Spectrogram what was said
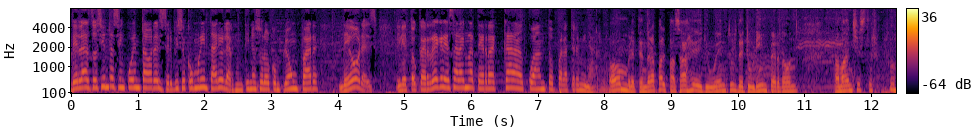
De las 250 horas de servicio comunitario, el argentino solo cumplió un par de horas y le toca regresar a Inglaterra cada cuanto para terminarlo. Hombre, tendrá para el pasaje de Juventus, de Turín, perdón, a Manchester.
